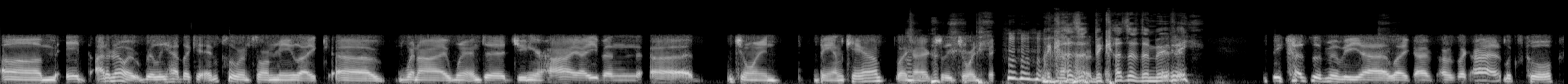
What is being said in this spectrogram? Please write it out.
um, it I don't know, it really had like an influence on me. Like uh, when I went into junior high, I even uh, joined band camp. Like I actually joined band because of, because of the movie. because of the movie. Yeah, like I, I was like, all right, it looks cool.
